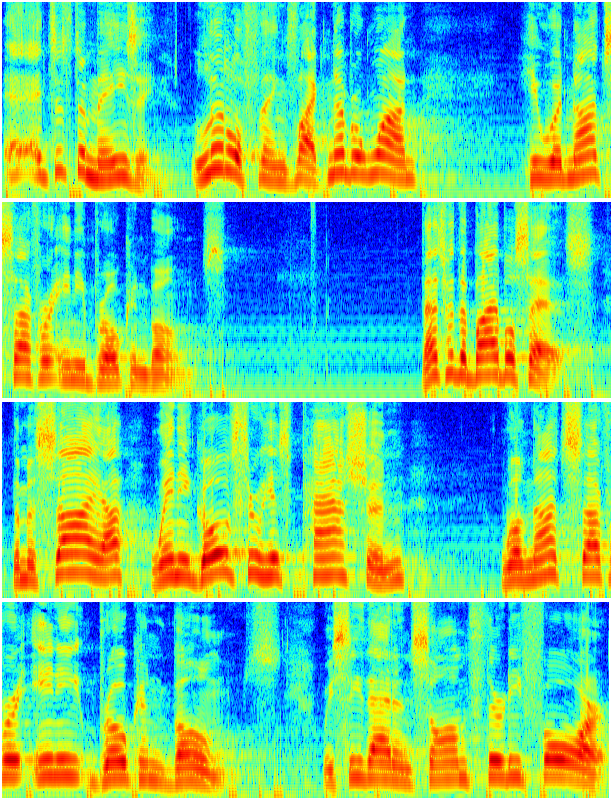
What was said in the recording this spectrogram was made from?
eh, just amazing. Little things like number one, he would not suffer any broken bones. That's what the Bible says. The Messiah, when he goes through his passion, will not suffer any broken bones. We see that in Psalm 34.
